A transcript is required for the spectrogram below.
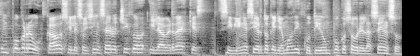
un poco rebuscado, si les soy sincero chicos, y la verdad es que si bien es cierto que ya hemos discutido un poco sobre el ascenso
